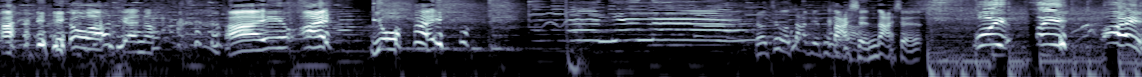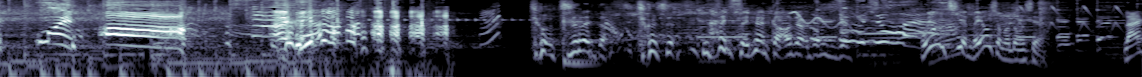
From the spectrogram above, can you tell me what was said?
哎呦我天哪！哎呦哎呦哎呦！天哪！然后最后大变大神大神，喂哎哎喂啊！哎呀！就之类的，就是你自己随便搞点东西。记不住哎。不用记，没有什么东西。来，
